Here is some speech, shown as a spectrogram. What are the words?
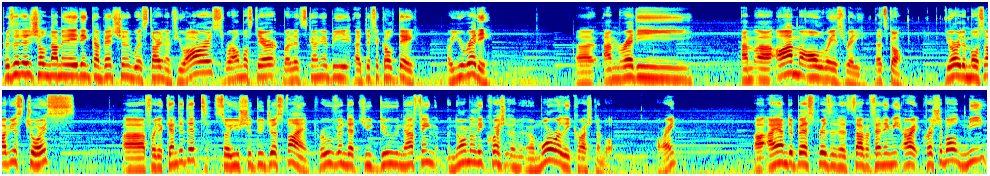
Presidential nominating convention will start in a few hours. We're almost there, but it's going to be a difficult day. Are you ready? Uh, I'm ready. I'm, uh, I'm always ready. Let's go. You're the most obvious choice uh, for the candidate, so you should do just fine. Proven that you do nothing normally question, uh, morally questionable. Alright? Uh, I am the best president. Stop offending me. Alright, questionable? Me?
